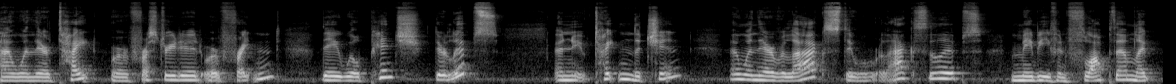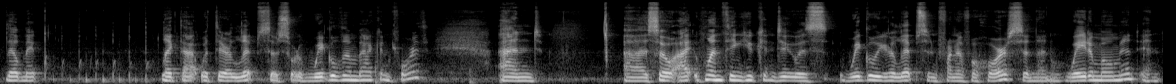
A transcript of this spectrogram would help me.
And when they're tight or frustrated or frightened, they will pinch their lips and tighten the chin. And when they're relaxed, they will relax the lips, maybe even flop them, like they'll make like that with their lips, so sort of wiggle them back and forth. And uh, so I, one thing you can do is wiggle your lips in front of a horse and then wait a moment. And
